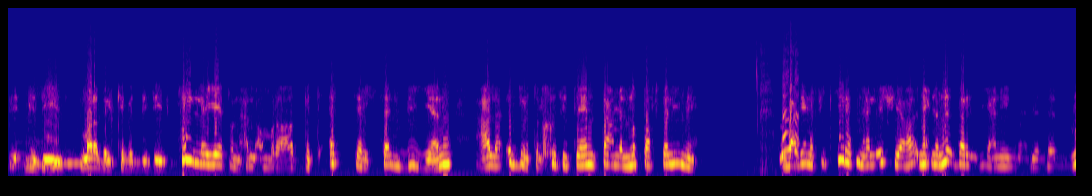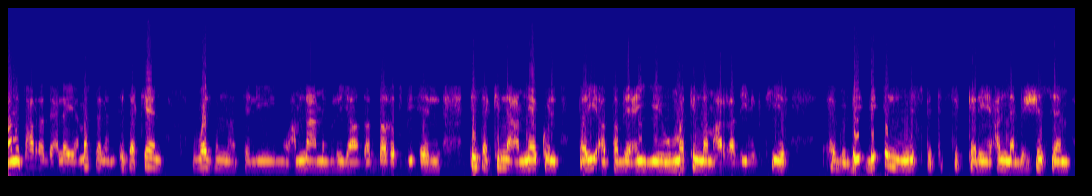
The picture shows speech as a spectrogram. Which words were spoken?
بي- بيزيد مرض الكبد بيزيد. كلياتهم هالأمراض بتأثر سلبيا على قدرة الخصيتين تعمل نطف سليمة. وبعدين في كثير من هالأشياء نحن بنقدر يعني ما نتعرض عليها. مثلا إذا كان وزننا سليم وعم نعمل رياضة الضغط بيقل إذا كنا عم ناكل طريقه طبيعية وما كنا معرضين كثير بيقل نسبة السكري عندنا بالجسم.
